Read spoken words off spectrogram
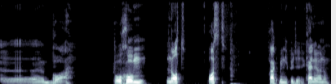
Äh, boah. Bochum Nord? Ost? Fragt mich nicht bitte. Keine Ahnung.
